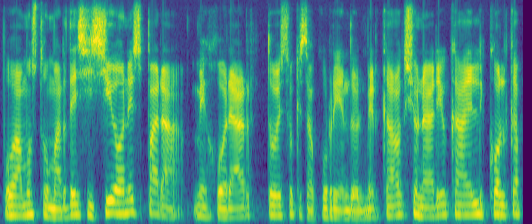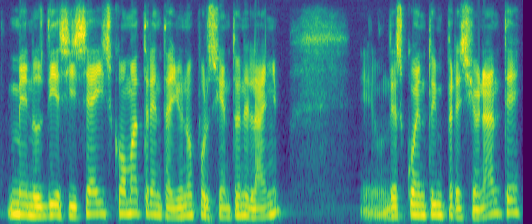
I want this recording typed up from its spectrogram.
podamos tomar decisiones para mejorar todo esto que está ocurriendo. El mercado accionario cae el Colcap menos 16,31% en el año, eh, un descuento impresionante.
